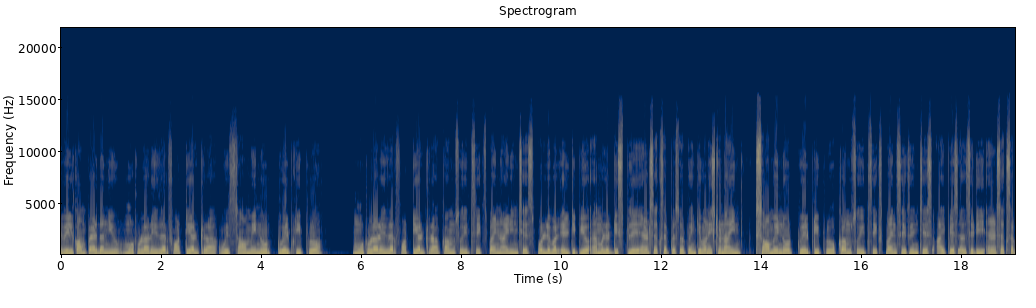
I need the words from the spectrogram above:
will compare the new Motorola Razr 40 Ultra with Xiaomi Note 12T Pro. Motorola Razr 40 Ultra comes with 6.9 inches foldable LTPO AMOLED display and success ratio 21:9. Xiaomi Note 12T Pro comes with 6.6 inches IPS LCD and success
